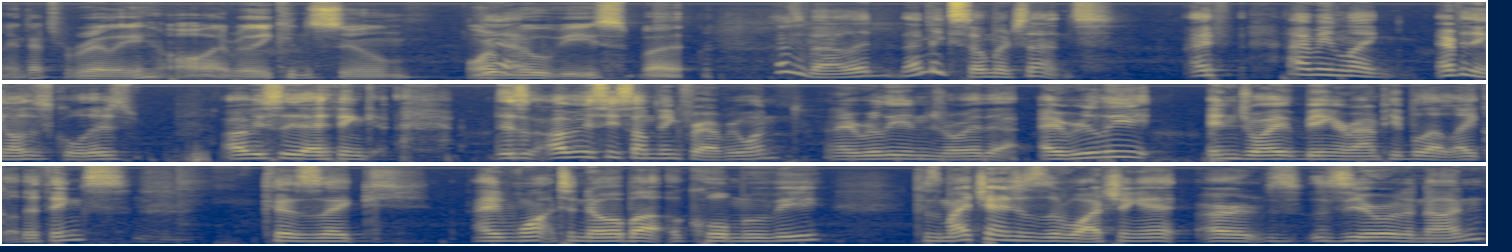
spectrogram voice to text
Like that's really all I really consume, or Yeah. movies. But That's valid. That makes so much sense. I. f- I mean, like everything else is cool. There's obviously I think there's obviously something for everyone, and I really enjoy that. I really enjoy being around people that like other things. Mm-hmm. because like I want to know about a cool movie because my chances of watching it are z- zero to none.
